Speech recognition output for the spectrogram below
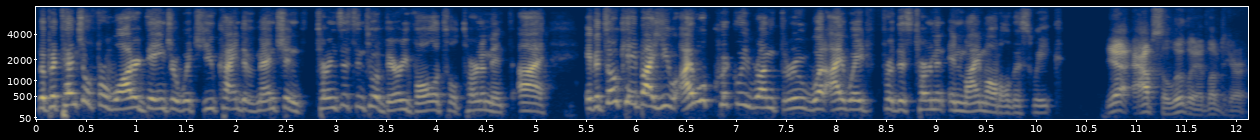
the potential for water danger, which you kind of mentioned, turns this into a very volatile tournament. Uh, if it's okay by you, I will quickly run through what I weighed for this tournament in my model this week. Yeah, absolutely. I'd love to hear it.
